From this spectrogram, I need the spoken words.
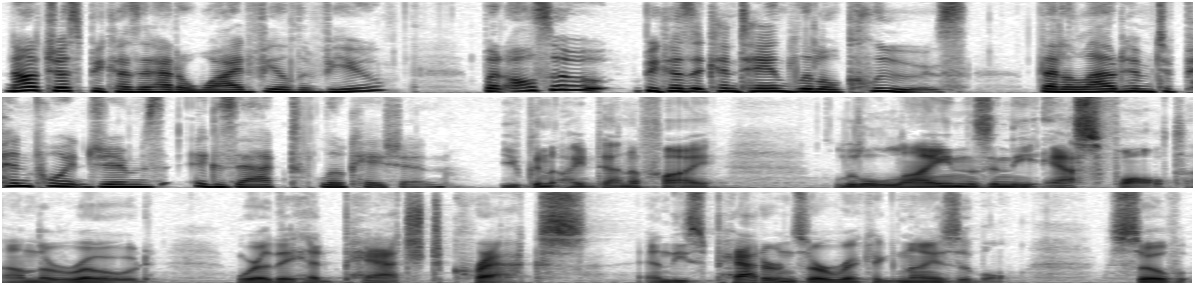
not just because it had a wide field of view, but also because it contained little clues that allowed him to pinpoint Jim's exact location. You can identify little lines in the asphalt on the road where they had patched cracks, and these patterns are recognizable. So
